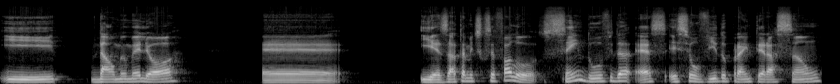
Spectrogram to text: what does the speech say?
e dar o meu melhor. É, e é exatamente o que você falou. Sem dúvida, esse ouvido para interação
